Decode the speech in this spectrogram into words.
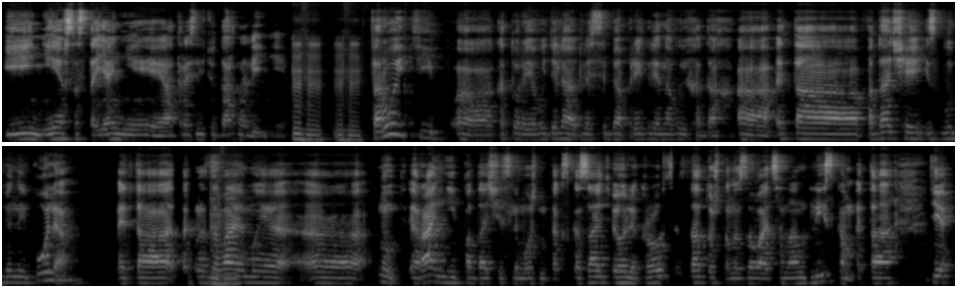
и не в состоянии отразить удар на линии. Мгм. Мгм. Второй тип, который я выделяю для себя при игре на выходах, это подачи из глубины поля. Это так называемые, э, ну, ранние подачи, если можно так сказать, early crosses, да, то, что называется на английском. Это те,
